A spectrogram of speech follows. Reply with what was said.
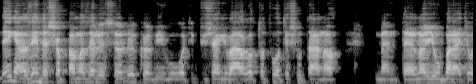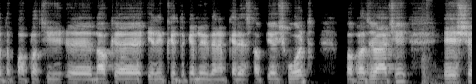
De igen, az édesapám az először rökölvívó volt, ifjúsági válogatott volt, és utána ment el. Nagyon jó barátja volt a Paplacinak, egyébként a nőverem keresztapja is volt, Paplaci bácsi, és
